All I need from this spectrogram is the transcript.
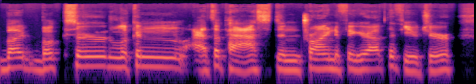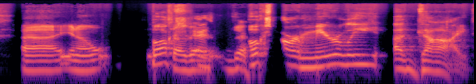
but books are looking at the past and trying to figure out the future uh, you know books so they're, they're, books are merely a guide.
